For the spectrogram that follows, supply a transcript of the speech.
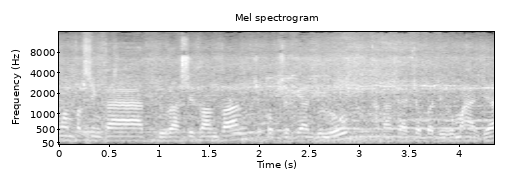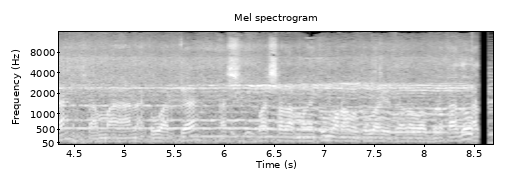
Mempersingkat durasi tonton cukup sekian dulu. Akan saya coba di rumah aja sama anak keluarga. Wassalamualaikum warahmatullahi wabarakatuh.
